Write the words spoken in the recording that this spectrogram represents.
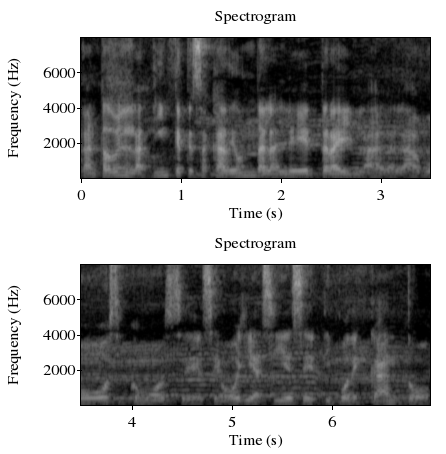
cantado en latín que te saca de onda la letra y la, la, voz y cómo se, se oye así ese tipo de canto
